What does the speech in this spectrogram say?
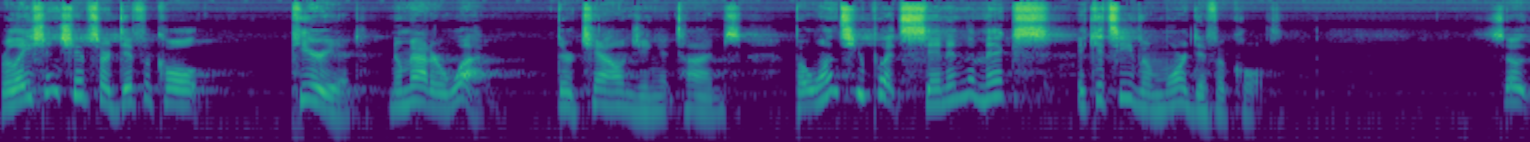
Relationships are difficult, period, no matter what. They're challenging at times. But once you put sin in the mix, it gets even more difficult. So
